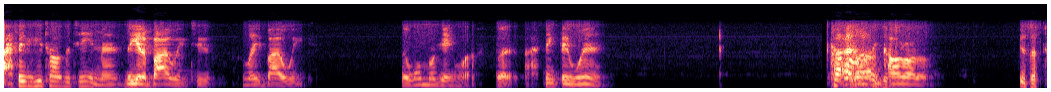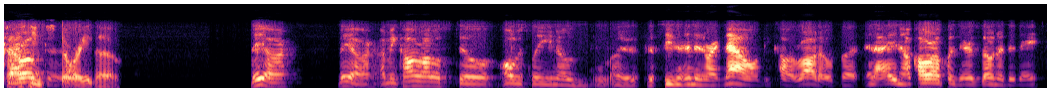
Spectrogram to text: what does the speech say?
I think Utah's a team, man. They get a bye week too, late bye week. So one more game left, but I think they win. Colorado, Colorado. It's a fascinating story, though. They are. They are. I mean, Colorado's still obviously, you know, the season ending right now be Colorado, but and I, you know, Colorado plays Arizona today.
